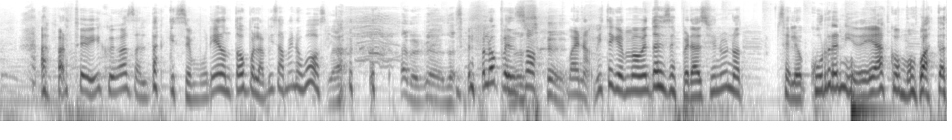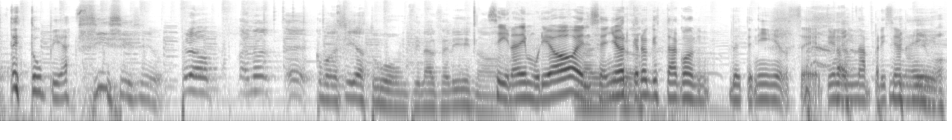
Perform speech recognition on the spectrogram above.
Aparte dijo iba a saltar que se murieron todos por la pizza menos vos. Claro, claro, o sea, No lo pensó. sé. Bueno, viste que en momentos de desesperación uno se le ocurren ideas como bastante estúpidas. Sí, sí, sí. Pero, bueno, eh, como decías, tuvo un final feliz, ¿no? Sí, nadie murió, el señor murió. creo que está con detenido, no sé, tiene una prisión ahí. Mínimo,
